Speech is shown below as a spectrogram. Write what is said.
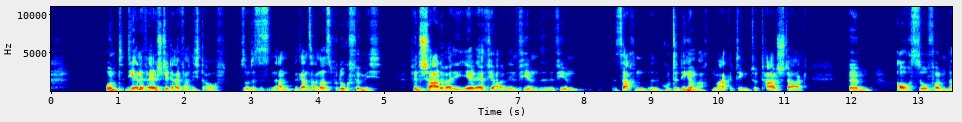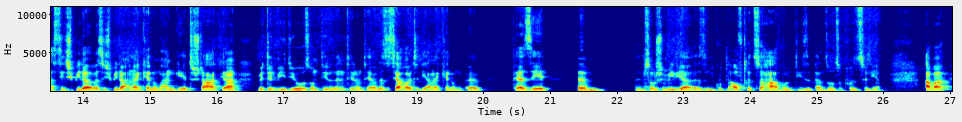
und die NFL steht einfach nicht drauf. So, das ist ein, ein ganz anderes Produkt für mich. Ich finde es schade, weil die ELF ja in vielen, vielen Sachen äh, gute Dinge macht. Marketing total stark. Ähm, auch so von, was die Spieler, was die Spieleranerkennung angeht, stark, ja, mit den Videos und die hin und her. Und das ist ja heute die Anerkennung äh, per se, ähm, im Social Media also einen guten Auftritt zu haben und diese dann so zu positionieren. Aber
